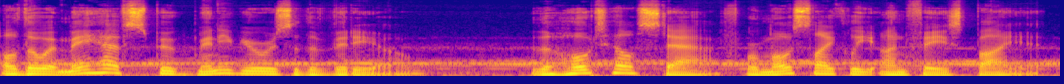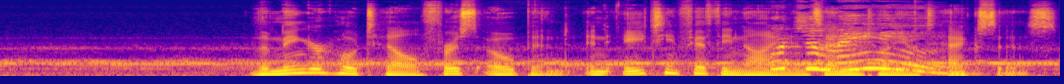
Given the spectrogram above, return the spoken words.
Although it may have spooked many viewers of the video, the hotel staff were most likely unfazed by it. The Menger Hotel first opened in 1859 What in San Antonio, mean? Texas,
